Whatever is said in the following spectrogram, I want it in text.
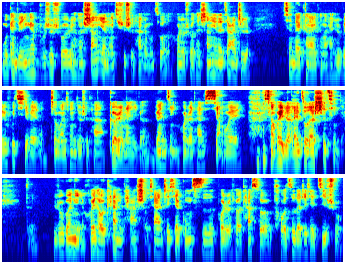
我感觉应该不是说任何商业能驱使他这么做的，或者说他商业的价值，现在看来可能还是微乎其微的。这完全就是他个人的一个愿景，或者他想为 想为人类做的事情。对，如果你回头看他手下这些公司，或者说他所投资的这些技术，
